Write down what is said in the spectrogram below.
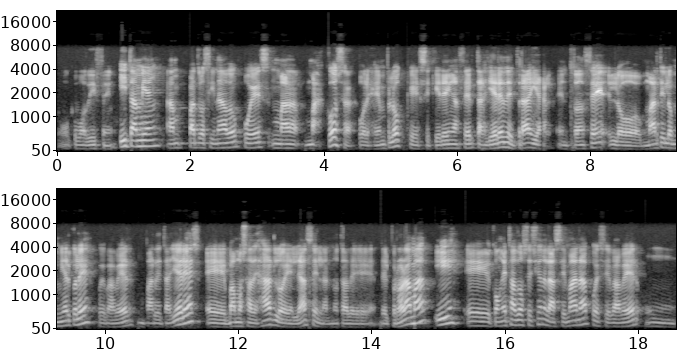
Como, dicen. Y también han patrocinado pues más, más cosas. Por ejemplo, que se quieren hacer talleres de trial. Entonces, los martes y los miércoles pues va a haber un par de talleres. Eh, vamos a dejar los enlaces en las notas del programa. Y eh, con estas dos sesiones a la semana pues se va a ver un,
